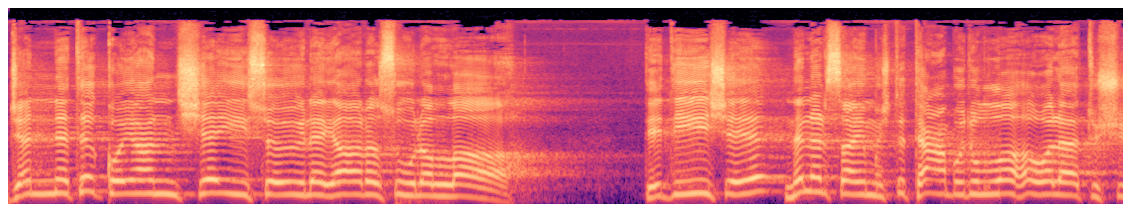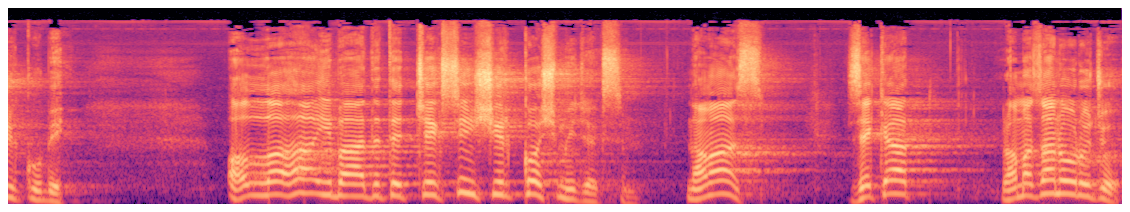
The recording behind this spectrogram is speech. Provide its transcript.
cennete koyan şey söyle ya Resulallah dediği şeye neler saymıştı? Te'abudullaha ve la tüşriku. Allah'a ibadet edeceksin, şirk koşmayacaksın. Namaz, zekat, Ramazan orucu,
